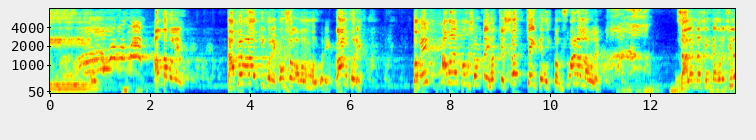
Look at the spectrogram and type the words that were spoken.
الماكرين আল্লাহ বলেন কাফেররাও কি করে কৌশল অবলম্বন করে প্ল্যান করে তবে আমার কৌশলটাই হচ্ছে সবচাইতে উত্তম সুবহানাল্লাহ বলেন জালেমরা চিন্তা করেছিল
